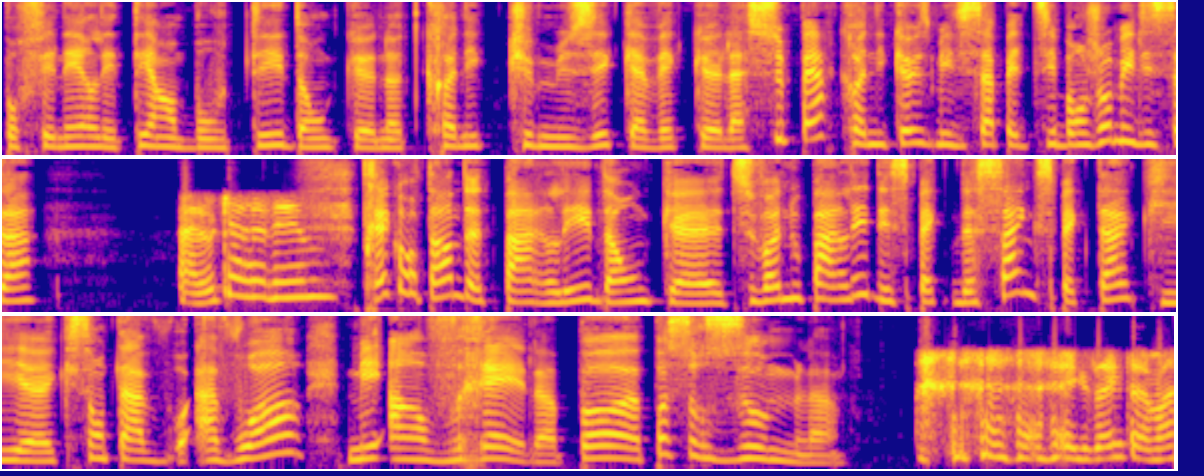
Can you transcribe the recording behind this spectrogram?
pour finir l'été en beauté. Donc notre chronique Cube Musique avec la super chroniqueuse Mélissa Petit. Bonjour Mélissa. Allô, Caroline? Très contente de te parler. Donc, euh, tu vas nous parler des de cinq spectacles qui, euh, qui sont à, à, voir, mais en vrai, là, pas, pas sur Zoom. Là. Exactement.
